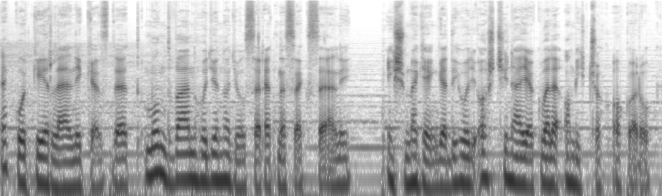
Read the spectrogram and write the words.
Ekkor kérlelni kezdett, mondván, hogy nagyon szeretne szexelni, és megengedi, hogy azt csináljak vele, amit csak akarok.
